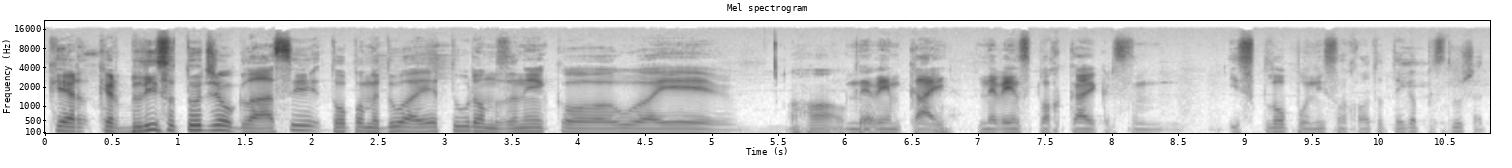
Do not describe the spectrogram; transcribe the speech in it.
Ker, ker bili so tudi že oglasi, to pa med UAE turom za neko UAE, Aha, okay. ne vem kaj, ne vem sploh kaj, ker sem izklopil, nisem hotel tega poslušati.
